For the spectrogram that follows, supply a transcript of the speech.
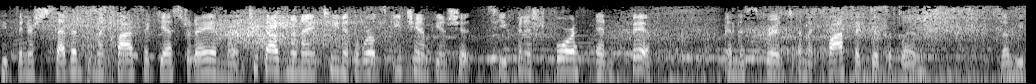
He finished seventh in the Classic yesterday, and in 2019 at the World Ski Championships, he finished fourth and fifth in the sprint and the Classic disciplines. So he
